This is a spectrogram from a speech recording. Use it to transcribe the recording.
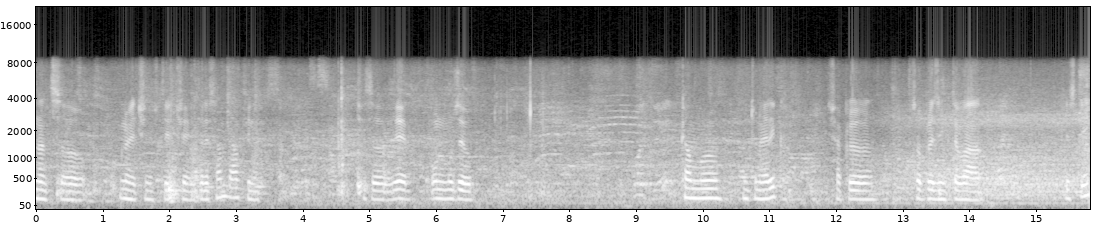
It's not so... Nu e cine știe ce e interesant, dar în fine. Ce să... e un muzeu. Cam uh, întuneric, așa că să vă prezint câteva chestii.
